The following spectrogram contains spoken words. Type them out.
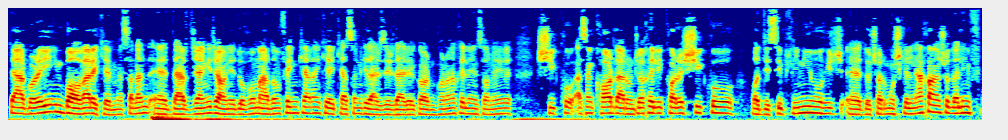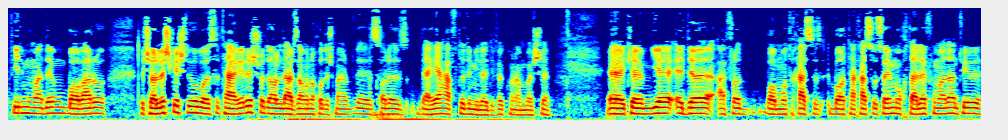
درباره این باوره که مثلا در جنگ جهانی دوم مردم فکر می‌کردن که کسانی که در زیر دریا کار می‌کنن خیلی انسانهای شیک و اصلا کار در اونجا خیلی کار شیک و با دیسیپلینی و هیچ دچار مشکل نخواهند شد. ولی این فیلم اومده اون باور رو به چالش کشیده و باعث تغییرش شده. حالا در زمان خودش مربوط سال دهه 70 میلادی فکر کنم باشه که یه عده افراد با متخصص با تخصصهای مختلف اومدن توی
